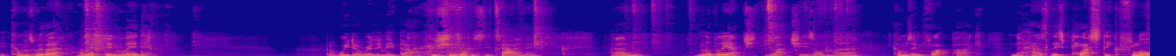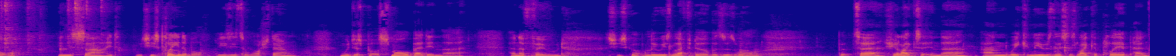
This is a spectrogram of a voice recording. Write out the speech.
It comes with a, a lifting lid but we don't really need that. She's obviously tiny. Um, lovely latches on there. Comes in flat pack and it has this plastic floor inside which is cleanable, easy to wash down. And we just put a small bed in there and a food. She's got Louis' leftovers as well. But uh, she likes it in there and we can use this as like a playpen.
